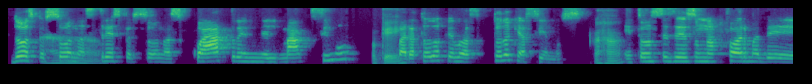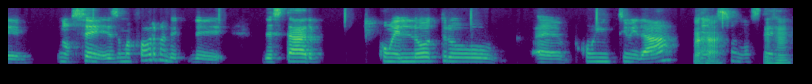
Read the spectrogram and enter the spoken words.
dos personas, ah. tres personas, cuatro en el máximo para todo que lo, todo que hacemos. Entonces es una forma de, no sé, es una forma de, de, de estar con el otro eh, con intimidad. Eso, no sé.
